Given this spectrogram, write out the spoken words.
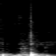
house.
